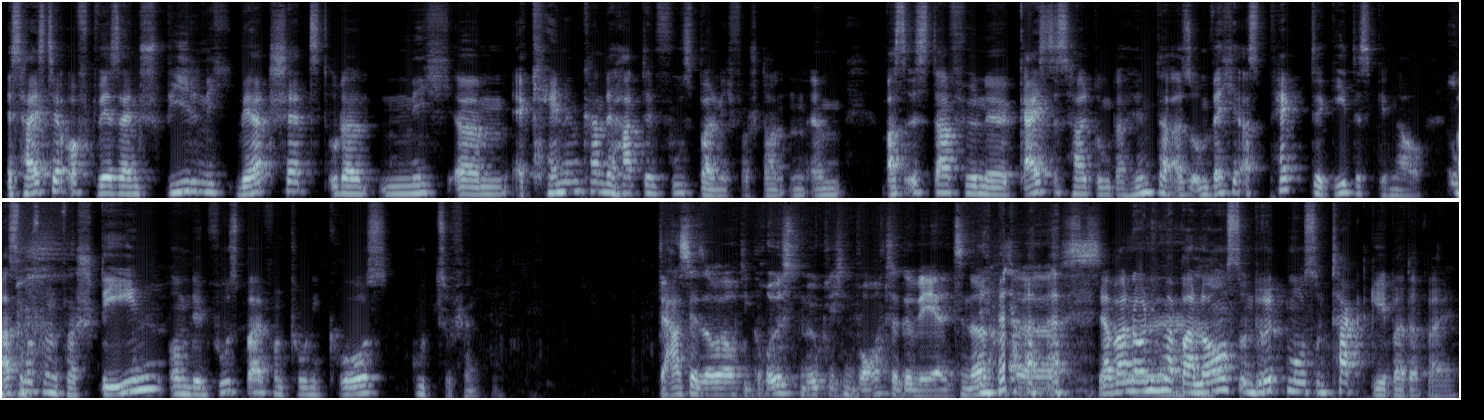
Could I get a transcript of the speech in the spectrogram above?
es heißt ja oft, wer sein Spiel nicht wertschätzt oder nicht ähm, erkennen kann, der hat den Fußball nicht verstanden. Ähm, was ist da für eine Geisteshaltung dahinter? Also um welche Aspekte geht es genau? Was muss man verstehen, um den Fußball von Toni Groß gut zu finden? Da hast du jetzt aber auch die größtmöglichen Worte gewählt, ne? Ja, äh, da war noch nicht mal äh, Balance und Rhythmus und Taktgeber dabei.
